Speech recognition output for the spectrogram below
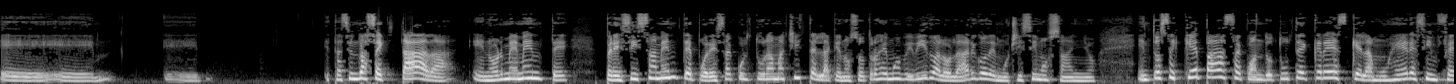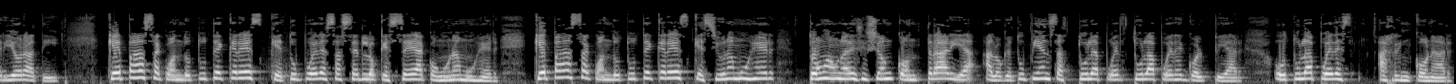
eh, eh, está siendo afectada enormemente precisamente por esa cultura machista en la que nosotros hemos vivido a lo largo de muchísimos años. Entonces, ¿qué pasa cuando tú te crees que la mujer es inferior a ti? ¿Qué pasa cuando tú te crees que tú puedes hacer lo que sea con una mujer? ¿Qué pasa cuando tú te crees que si una mujer toma una decisión contraria a lo que tú piensas, tú la puedes, golpear o tú la puedes arrinconar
